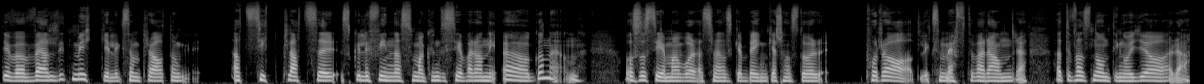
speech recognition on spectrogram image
det var väldigt mycket liksom prat om att sittplatser skulle finnas så man kunde se varandra i ögonen. Och så ser man våra svenska bänkar som står på rad liksom efter varandra. Att det fanns någonting att göra.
